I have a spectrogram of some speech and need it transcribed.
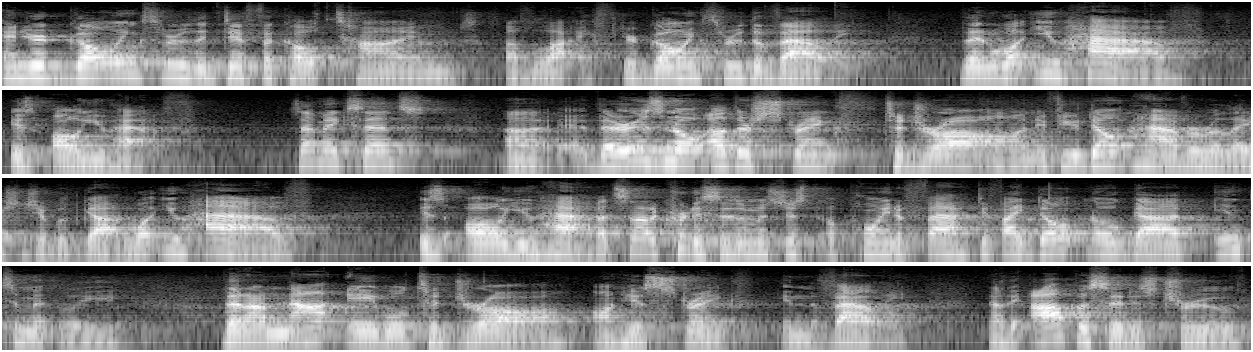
and you're going through the difficult times of life, you're going through the valley, then what you have is all you have. Does that make sense? Uh, there is no other strength to draw on if you don't have a relationship with God. What you have is all you have. That's not a criticism, it's just a point of fact. If I don't know God intimately, then I'm not able to draw on his strength in the valley. Now, the opposite is true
